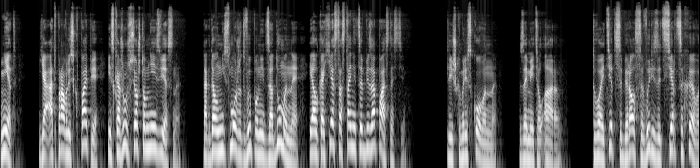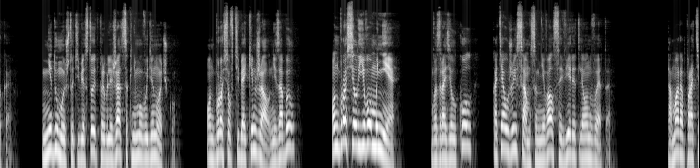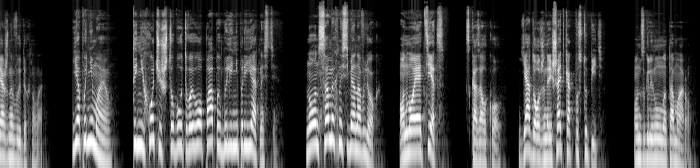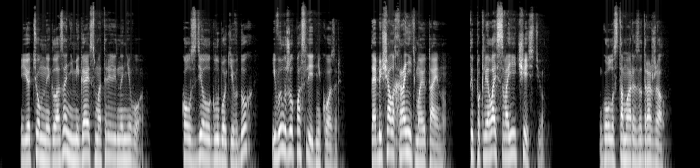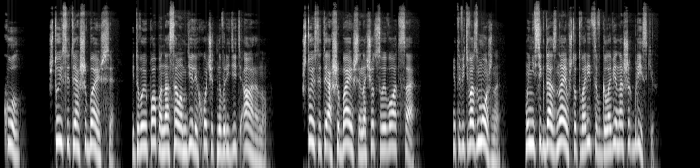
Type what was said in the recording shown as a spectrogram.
«Нет, я отправлюсь к папе и скажу все, что мне известно. Тогда он не сможет выполнить задуманное, и алкохест останется в безопасности». «Слишком рискованно», — заметил Аарон. «Твой отец собирался вырезать сердце Хевока. Не думаю, что тебе стоит приближаться к нему в одиночку. Он бросил в тебя кинжал, не забыл?» «Он бросил его мне», — возразил Кол, хотя уже и сам сомневался, верит ли он в это. Тамара протяжно выдохнула. «Я понимаю. Ты не хочешь, чтобы у твоего папы были неприятности. Но он сам их на себя навлек. Он мой отец», — сказал Кол. «Я должен решать, как поступить». Он взглянул на Тамару. Ее темные глаза, не мигая, смотрели на него. Кол сделал глубокий вдох и выложил последний козырь. «Ты обещала хранить мою тайну. Ты поклялась своей честью». Голос Тамары задрожал. «Кол, что если ты ошибаешься, и твой папа на самом деле хочет навредить Аарону? Что если ты ошибаешься насчет своего отца? Это ведь возможно. Мы не всегда знаем, что творится в голове наших близких».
